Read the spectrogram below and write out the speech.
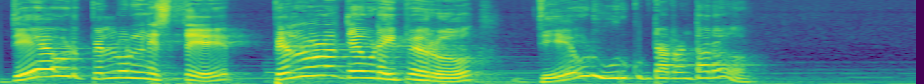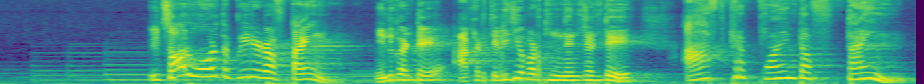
దేవుడు పిల్లల్ని ఇస్తే పిల్లలు దేవుడు అయిపోయారు. దేవుడు ఊరుకుంటారంటారు. It's all over the period of time ఎందుకంటే అక్కడ తెలియజేయబడుతుంది ఏంటంటే ఆఫ్టర్ పాయింట్ ఆఫ్ టైం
